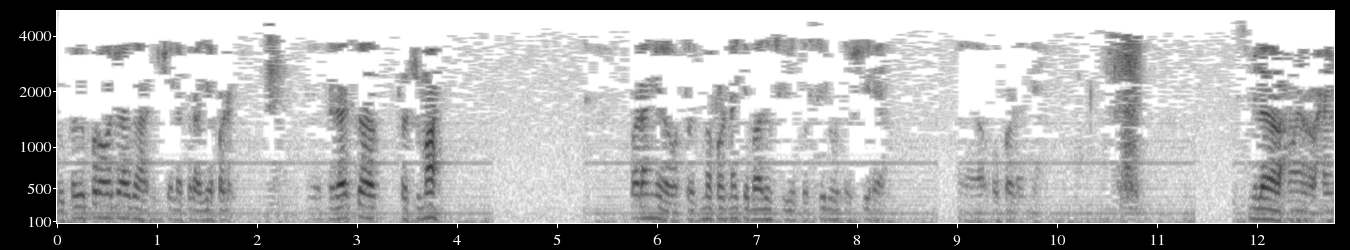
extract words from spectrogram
رکا بھی پورا ہو جائے گا، انشاءاللہ پھر آگے پڑھیں۔ پھر اس کا ترجمہ پڑھیں گے اور ترجمہ پڑھنے کے بعد اس کی جو تفصیل و تشریح ہے، وہ پڑھیں گے۔ بسم اللہ الرحمن الرحیم۔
